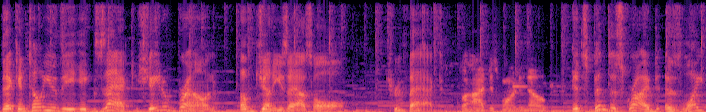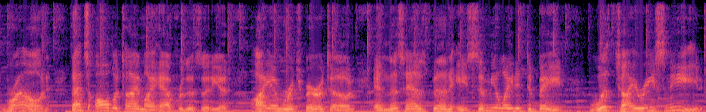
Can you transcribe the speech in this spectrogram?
that can tell you the exact shade of brown of Jenny's asshole. True fact. But I just wanted to know. It's been described as light brown. That's all the time I have for this idiot. I am Rich Baritone, and this has been a simulated debate with Tyree Sneed,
